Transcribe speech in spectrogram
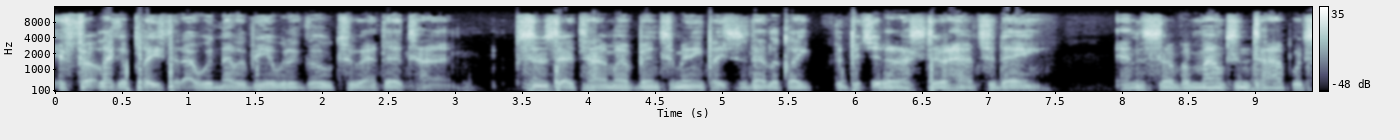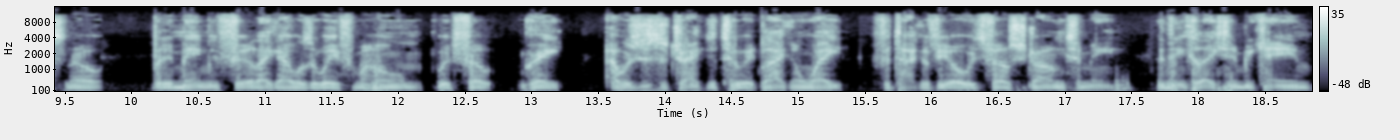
it felt like a place that I would never be able to go to at that time. Since that time, I've been to many places that look like the picture that I still have today and it's of a mountaintop with snow. But it made me feel like I was away from home, which felt great. I was just attracted to it. Black and white photography always felt strong to me. The Dean Collection became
